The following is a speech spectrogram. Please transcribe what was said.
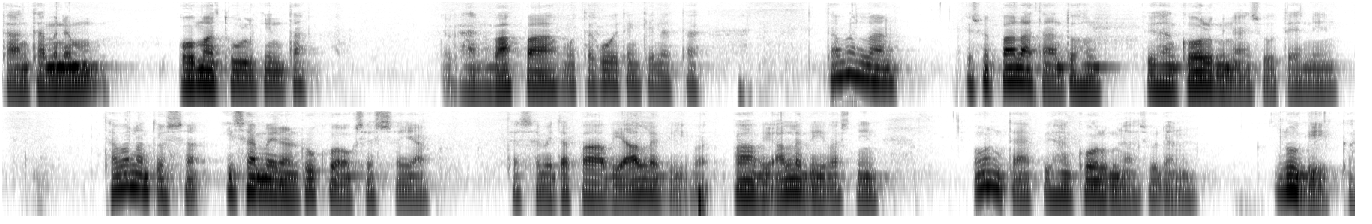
tämä on tämmöinen oma tulkinta, vähän vapaa, mutta kuitenkin, että tavallaan, jos me palataan tuohon pyhän kolminaisuuteen, niin tavallaan tuossa Isä meidän rukouksessa ja tässä mitä Paavi, alleviiva, Paavi alleviivasi, niin on tämä pyhän kolminaisuuden logiikka.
